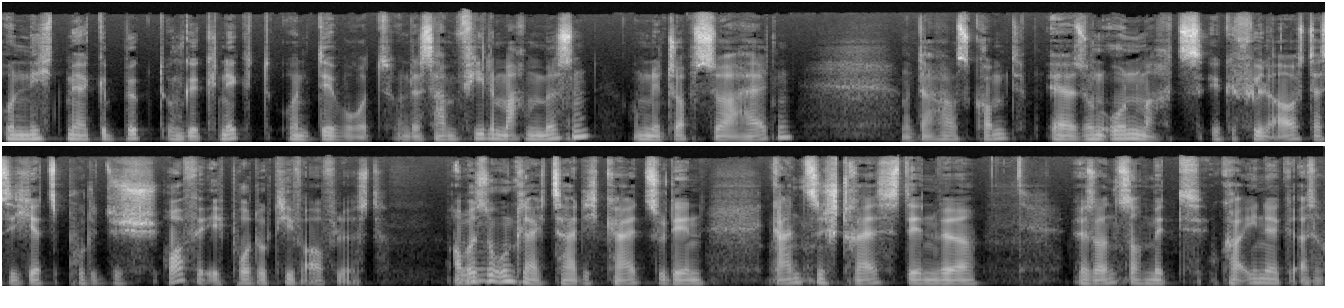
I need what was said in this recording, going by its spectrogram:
und nicht mehr gebückt und geknickt und devot. Und das haben viele machen müssen, um die Jobs zu erhalten. Und daraus kommt äh, so ein Ohnmachtsgefühl aus, das sich jetzt politisch, hoffe ich, produktiv auflöst. Aber es ist eine mhm. Ungleichzeitigkeit zu den ganzen Stress, den wir äh, sonst noch mit Ukraine, also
